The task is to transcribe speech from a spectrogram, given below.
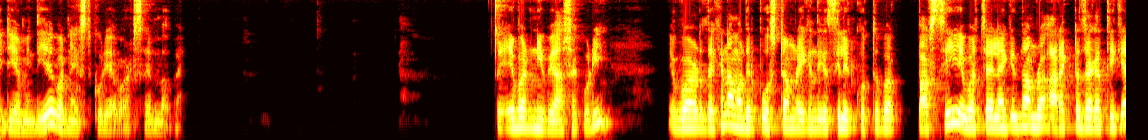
এটি আমি দিয়ে আবার নেক্সট করি আবার সেমভাবে তো এবার নিবে, আশা করি। এবার দেখেন আমাদের পোস্ট আমরা এখান থেকে সিলেক্ট করতে পার- পারছি। এবার চাইলে কিন্তু আমরা আরেকটা জায়গা থেকে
